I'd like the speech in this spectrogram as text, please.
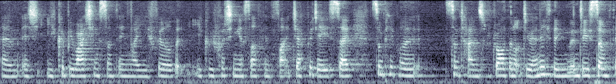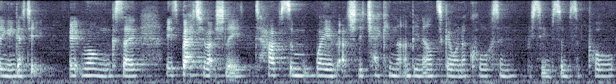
um, is you could be writing something where you feel that you could be putting yourself in slight jeopardy. So some people sometimes would rather not do anything than do something and get it it wrong. So it's better actually to have some way of actually checking that and being able to go on a course and receive some support.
